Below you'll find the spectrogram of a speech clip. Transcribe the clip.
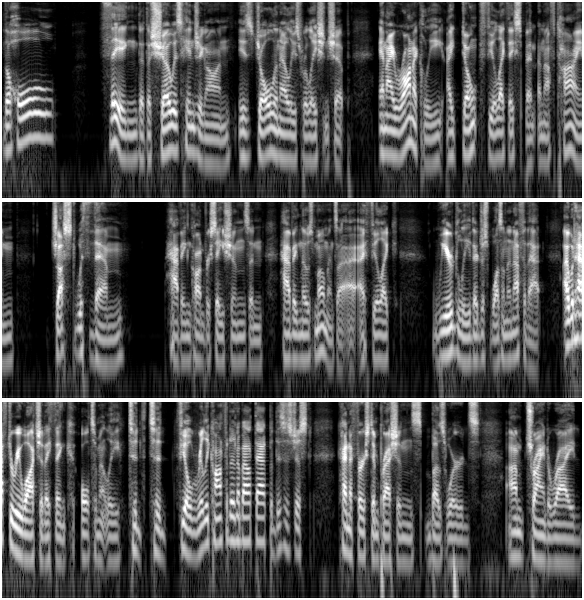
the whole thing that the show is hinging on is Joel and Ellie's relationship, and ironically, I don't feel like they spent enough time just with them having conversations and having those moments. I, I feel like weirdly there just wasn't enough of that. I would have to rewatch it, I think, ultimately, to to feel really confident about that. But this is just kind of first impressions, buzzwords. I'm trying to ride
